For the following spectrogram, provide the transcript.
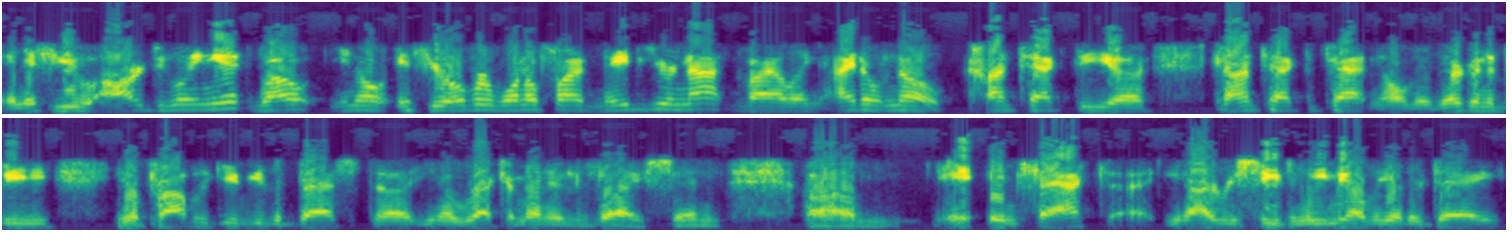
and if you are doing it, well, you know, if you're over 105, maybe you're not violating. I don't know. Contact the uh, contact the patent holder. They're going to be, you know, probably give you the best, uh, you know, recommended advice. And um, in fact, uh, you know, I received an email the other day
